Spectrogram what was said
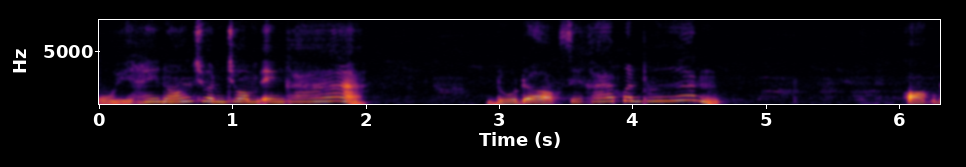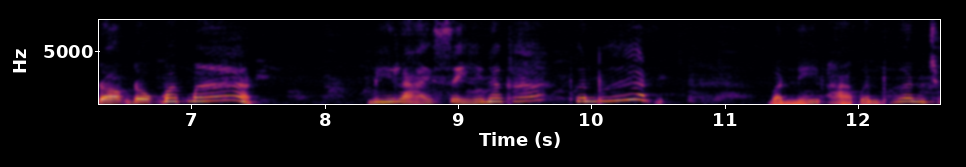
ปุ๋ยให้น้องชวนชมเองค่ะ ดูดอกสิคะเพื่อนๆ ออกดอกดกมากๆ มีหลายสีนะคะ เพื่อนๆ วันนี้พาเพื่อนๆช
